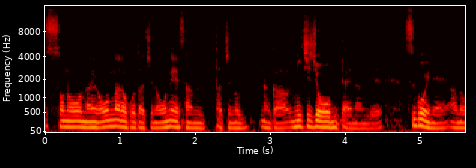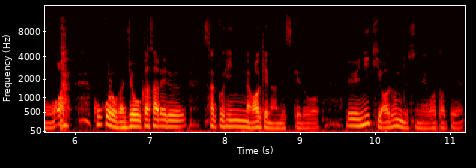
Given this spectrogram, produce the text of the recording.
そのなんか女の子たちのお姉さんたちのなんか日常みたいなんですごいねあの 心が浄化される作品なわけなんですけど、えー、2期あるんですね渡手。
